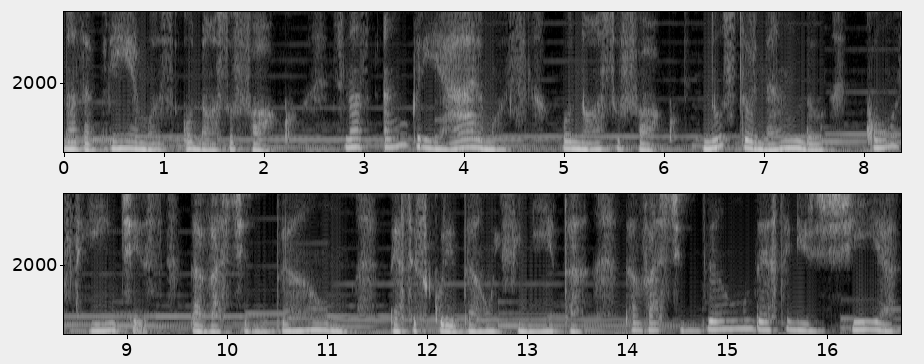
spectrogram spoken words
nós abrirmos o nosso foco, se nós ampliarmos o nosso foco, nos tornando conscientes da vastidão dessa escuridão infinita, da vastidão desta energia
